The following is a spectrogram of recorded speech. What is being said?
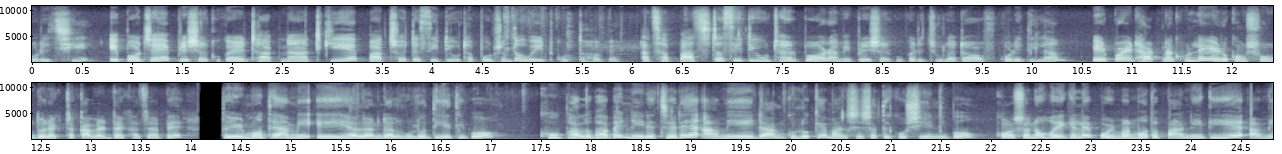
করেছি। এ পর্যায়ে প্রেশার কুকারের ঢাকনা আটকিয়ে পাঁচ ছয়টা সিটি ওঠা পর্যন্ত ওয়েট করতে হবে। আচ্ছা পাঁচটা সিটি উঠার পর আমি প্রেসার কুকারের চুলাটা অফ করে দিলাম। এরপরে ঢাকনা খুললে এরকম সুন্দর একটা কালার দেখা যাবে। তো এর মধ্যে আমি এই হেলান ডালগুলো দিয়ে দিব। খুব ভালোভাবে নেড়ে চেড়ে আমি এই ডালগুলোকে মাংসের সাথে কষিয়ে নিব। কষানো হয়ে গেলে পরিমাণ মতো পানি দিয়ে আমি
